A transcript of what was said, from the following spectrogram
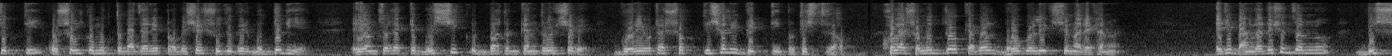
চুক্তি ও শুল্কমুক্ত বাজারে প্রবেশের সুযোগের মধ্য দিয়ে এই অঞ্চলে একটি বৈশ্বিক উৎপাদন কেন্দ্র হিসেবে গড়ে ওঠা শক্তিশালী ভিত্তি প্রতিষ্ঠিত হবে। খোলা সমুদ্র কেবল ভৌগোলিক সীমারেখা নয়, এটি বাংলাদেশের জন্য বিশ্ব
